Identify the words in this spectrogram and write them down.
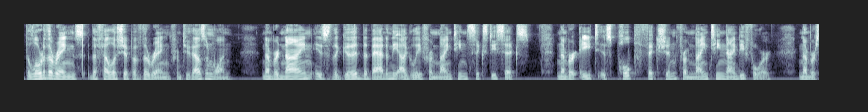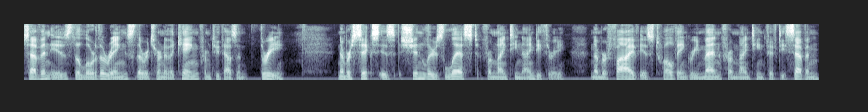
The Lord of the Rings, The Fellowship of the Ring from 2001. Number 9 is The Good, the Bad, and the Ugly from 1966. Number 8 is Pulp Fiction from 1994. Number 7 is The Lord of the Rings, The Return of the King from 2003. Number 6 is Schindler's List from 1993. Number 5 is 12 Angry Men from 1957.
